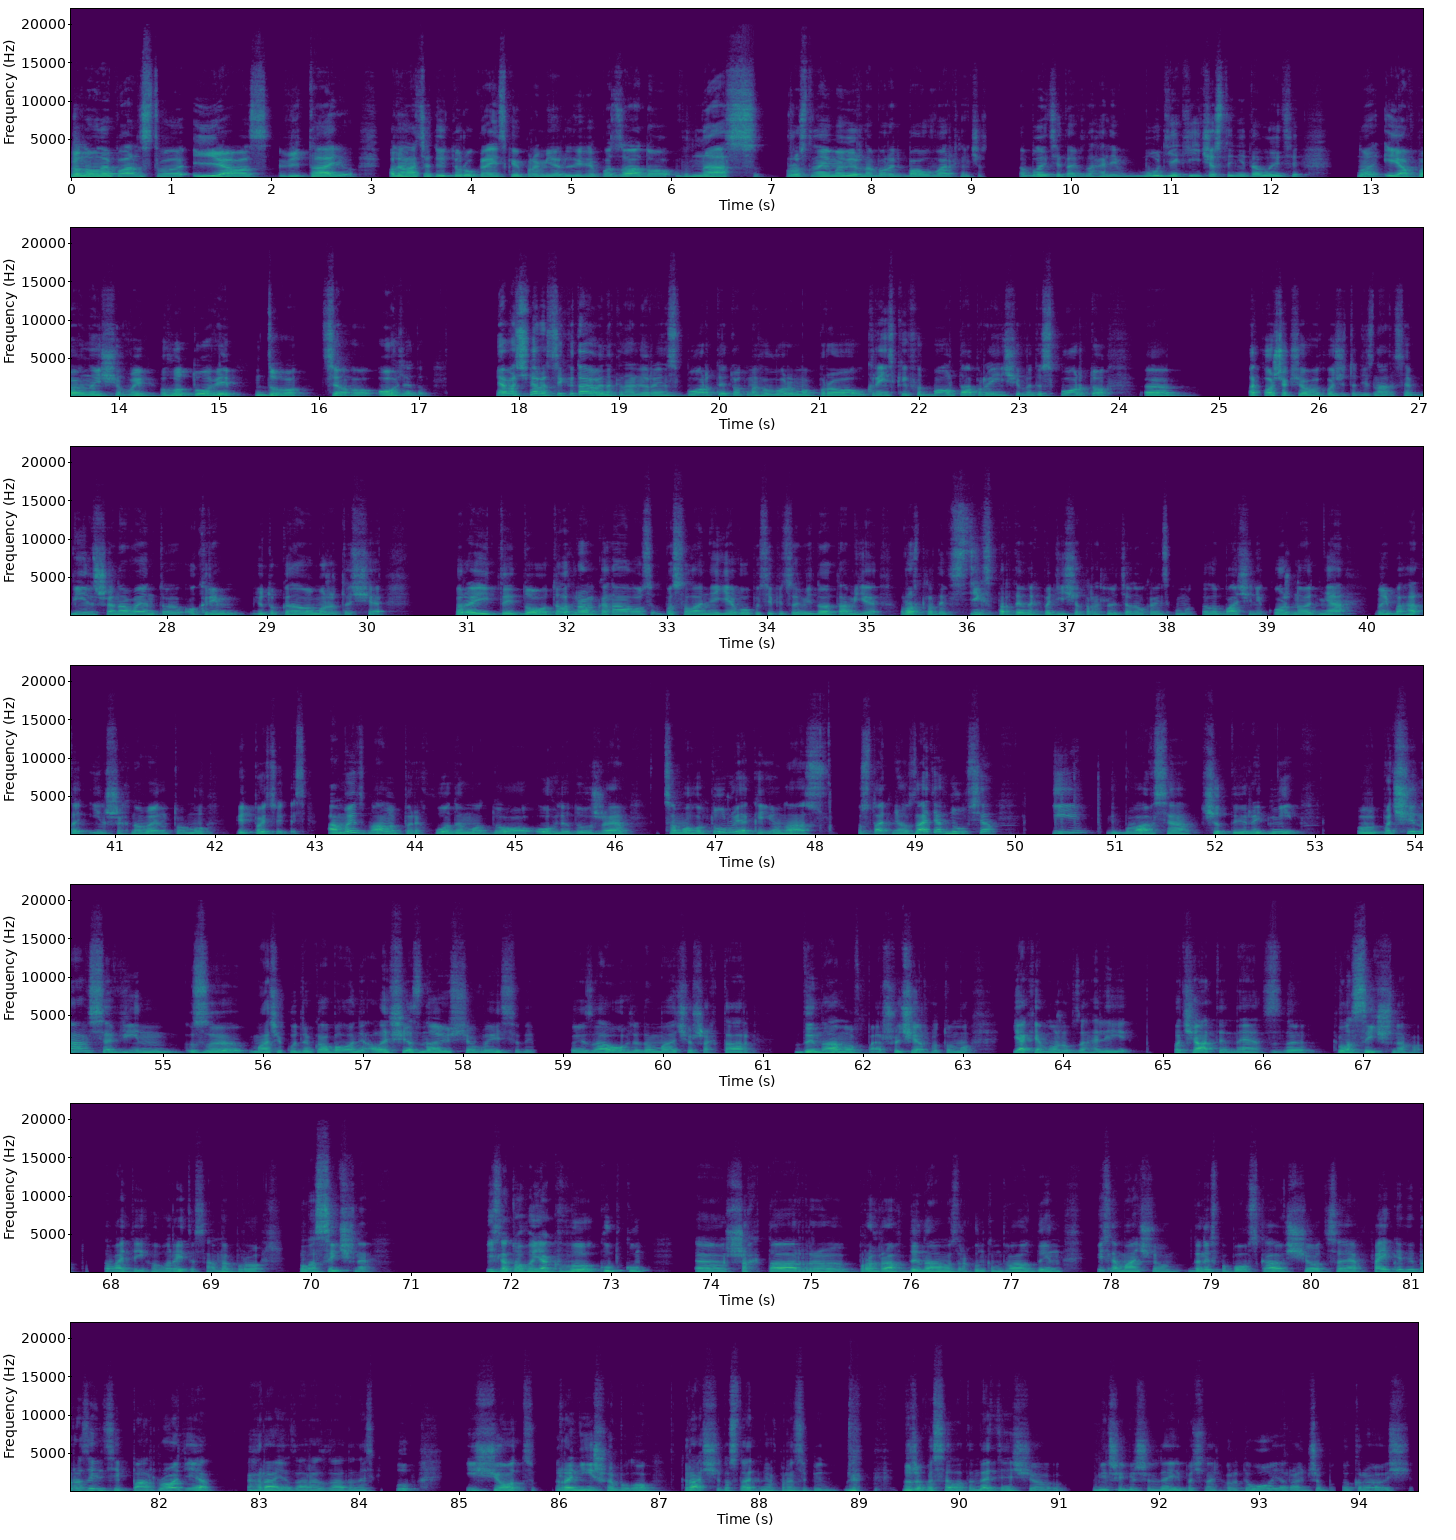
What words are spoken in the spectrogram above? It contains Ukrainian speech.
Шановне панство, і я вас вітаю. 11-й тур української прем'єр-ліги позаду. В нас просто неймовірна боротьба у верхній частині таблиці та взагалі в будь-якій частині таблиці. Ну і я впевнений, що ви готові до цього огляду. Я вас ще раз всіх вітаю, ви на каналі Sport, і тут ми говоримо про український футбол та про інші види спорту. Також, якщо ви хочете дізнатися більше новин, то окрім YouTube каналу, ви можете ще перейти до телеграм-каналу. Посилання є в описі під цим відео. Там є розклади всіх спортивних подій, що транслюються на українському телебаченні кожного дня. Ну і багато інших новин. Тому підписуйтесь. А ми з вами переходимо до огляду вже самого туру, який у нас достатньо затягнувся і відбувався 4 дні. Е, Починався він з матчу Кудрівка оболоні, але ж я знаю, що ви сюди прийшли за оглядом матчу Шахтар Динамо в першу чергу. Тому як я можу взагалі почати не з класичного? Давайте і говорити саме про класичне. Після того, як в Кубку е, Шахтар програв Динамо з рахунком 2-1. Після матчу Денис Попов сказав, що це фейкові бразильці, пародія грає зараз за Донецький клуб, і що раніше було краще. Достатньо, в принципі, дуже весела тенденція, що більше і більше людей починають говорити: о, я раніше було краще.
